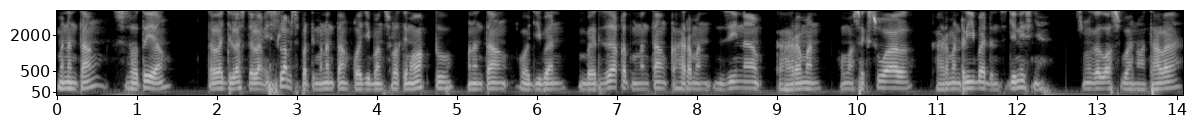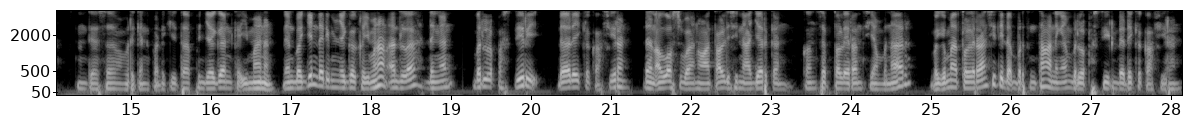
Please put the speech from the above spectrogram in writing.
menentang sesuatu yang telah jelas dalam Islam seperti menentang kewajiban sholat lima waktu, menentang kewajiban membayar zakat, menentang keharaman zina, keharaman homoseksual, keharaman riba dan sejenisnya. Semoga Allah Subhanahu wa taala senantiasa memberikan kepada kita penjagaan keimanan. Dan bagian dari menjaga keimanan adalah dengan berlepas diri dari kekafiran. Dan Allah Subhanahu wa taala di sini ajarkan konsep toleransi yang benar Bagaimana toleransi tidak bertentangan dengan berlepas diri dari kekafiran.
